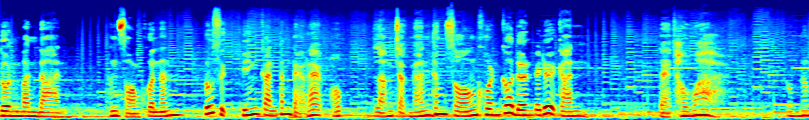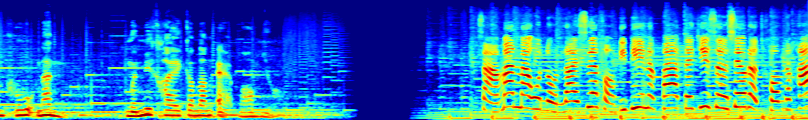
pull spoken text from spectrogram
โดนบันดาล ทั้งสองคนนั้นรู้สึกปิ๊งกันตั้งแต่แรกพบ หลังจากนั้นทั้งสองคนก็เดินไปด้วยกัน แต่ทว่าตรงน้ำพุนั่น เหมือนมีใครกำลังแอบมองอยู่ สามารถมาอุดหนุนลายเสื้อของพี่ๆนักพากย์ได้ที่ s ซ r c e l c o m นะคะ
